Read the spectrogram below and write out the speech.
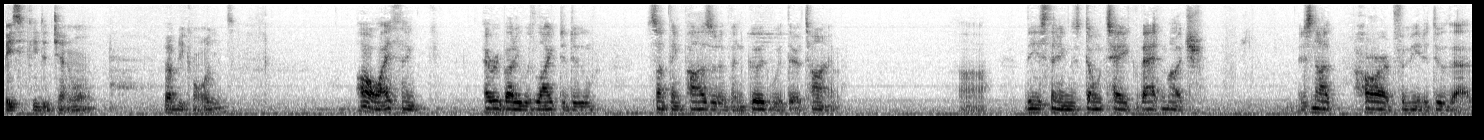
basically the general public audience? Oh, I think everybody would like to do something positive and good with their time. Uh, these things don't take that much. It's not hard for me to do that.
